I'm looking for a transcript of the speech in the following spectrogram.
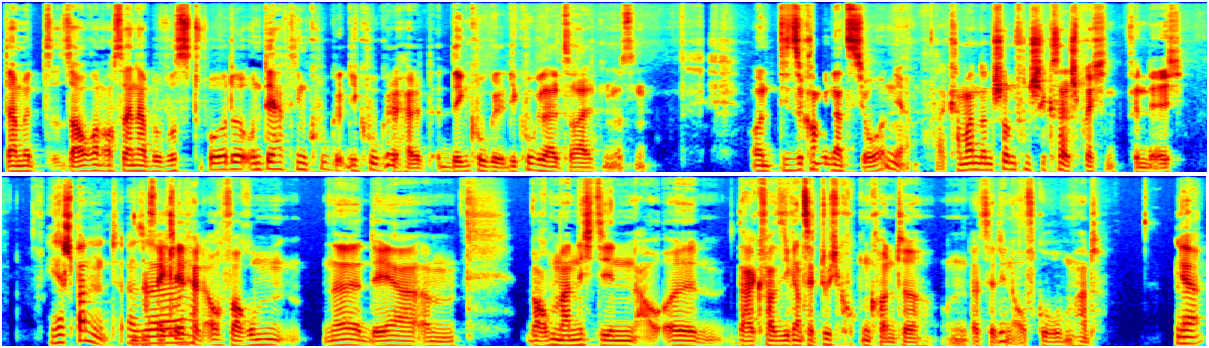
damit Sauron auch seiner bewusst wurde und der hat den Kugel, die Kugel halt, den Kugel, die Kugel halt so halten müssen. Und diese Kombination, ja, da kann man dann schon von Schicksal sprechen, finde ich. Ja, spannend. Also, das erklärt halt auch, warum, ne, der, ähm, warum man nicht den äh, da quasi die ganze Zeit durchgucken konnte und als er den aufgehoben hat. ja.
